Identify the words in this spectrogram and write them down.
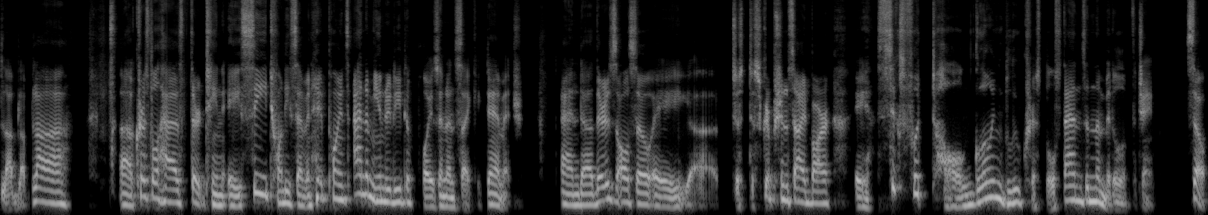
blah, blah, blah. Uh, Crystal has 13 AC, 27 hit points, and immunity to poison and psychic damage. And uh, there's also a uh, just description sidebar. A six foot tall glowing blue crystal stands in the middle of the chamber. So,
